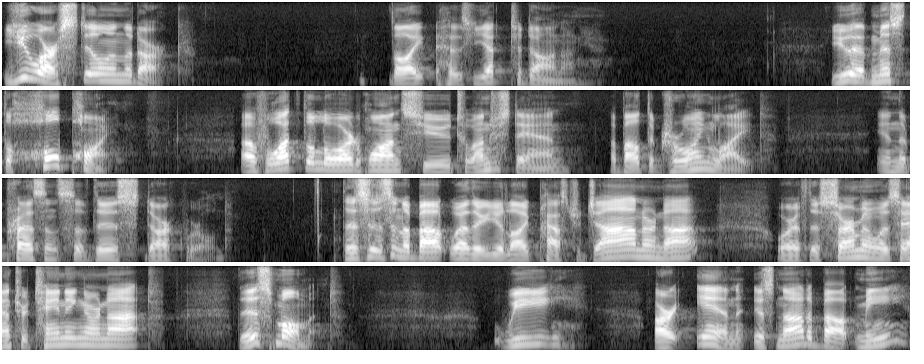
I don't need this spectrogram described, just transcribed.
you are still in the dark. The light has yet to dawn on you. You have missed the whole point of what the Lord wants you to understand about the growing light in the presence of this dark world. This isn't about whether you like Pastor John or not, or if the sermon was entertaining or not. This moment we are in is not about me,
